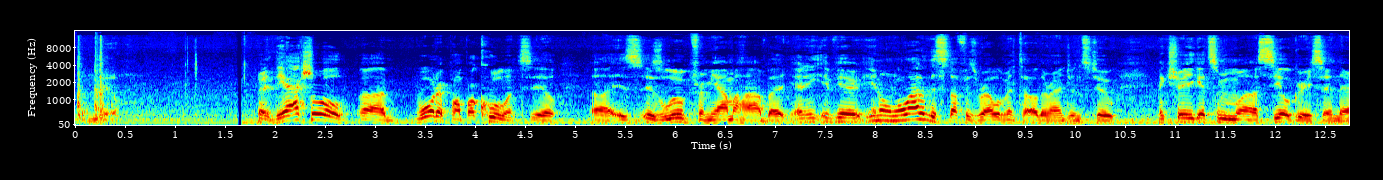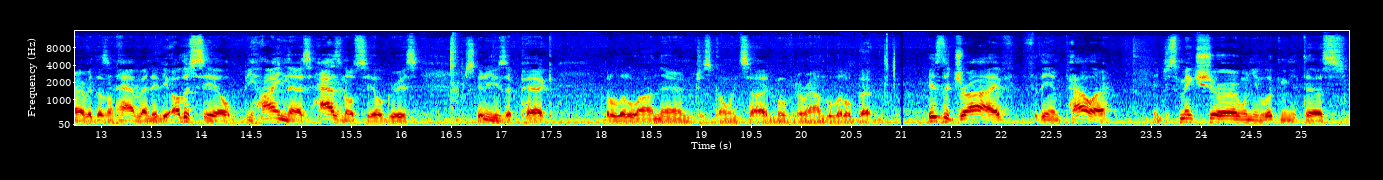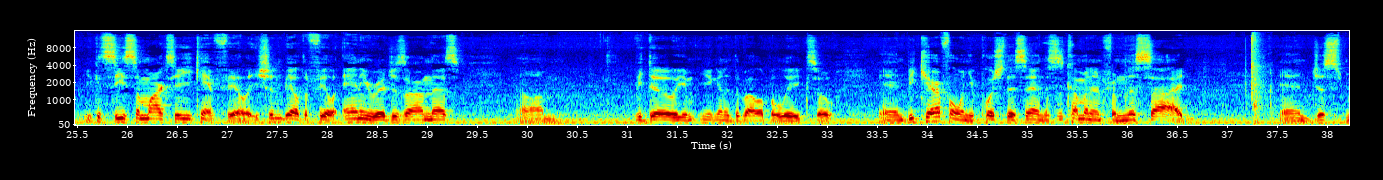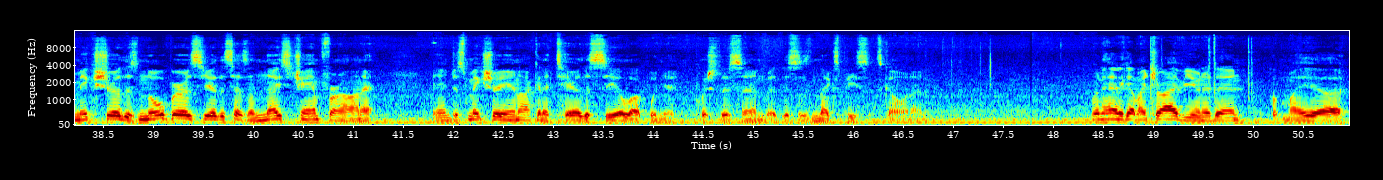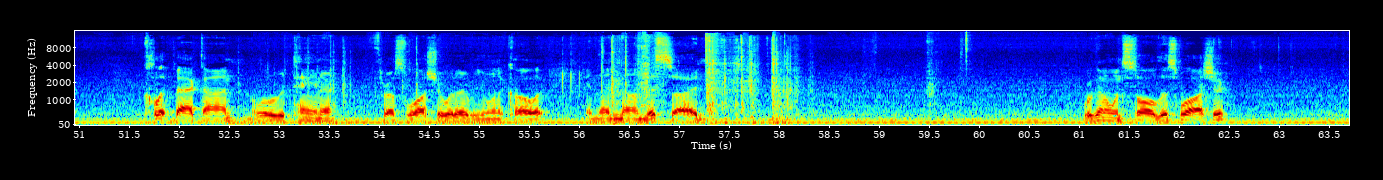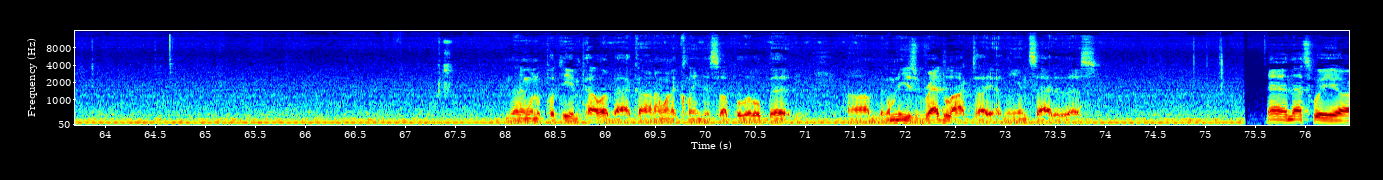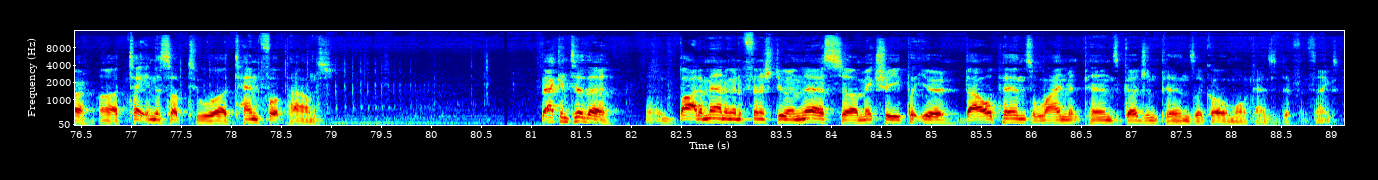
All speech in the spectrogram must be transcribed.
Done deal. The actual uh, water pump or coolant seal uh, is is lubed from Yamaha, but if you you know a lot of this stuff is relevant to other engines too. Make sure you get some uh, seal grease in there if it doesn't have any. The other seal behind this has no seal grease. I'm just going to use a pick put a little on there and just go inside, move it around a little bit. Here's the drive for the impeller. And just make sure when you're looking at this, you can see some marks here, you can't feel it. You shouldn't be able to feel any ridges on this. Um, if you do, you, you're going to develop a leak. So, And be careful when you push this in. This is coming in from this side. And just make sure there's no burrs here. This has a nice chamfer on it. And just make sure you're not going to tear the seal up when you push this in. But this is the next piece that's going in. Went ahead and got my drive unit in, put my uh, clip back on, a little retainer, thrust washer, whatever you want to call it. And then on this side, we're going to install this washer. And then I'm going to put the impeller back on. I want to clean this up a little bit. Um, I'm going to use red Loctite on the inside of this. And that's where you are. Uh, tighten this up to uh, 10 foot-pounds. Back into the uh, bottom end, I'm going to finish doing this. Uh, make sure you put your dowel pins, alignment pins, gudgeon pins. I call them all kinds of different things.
